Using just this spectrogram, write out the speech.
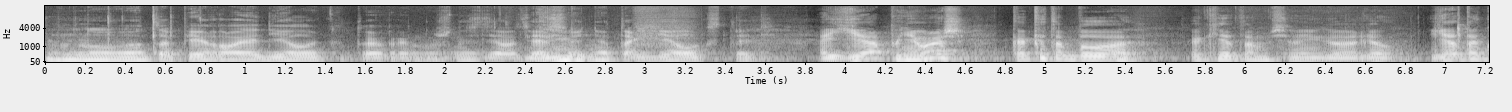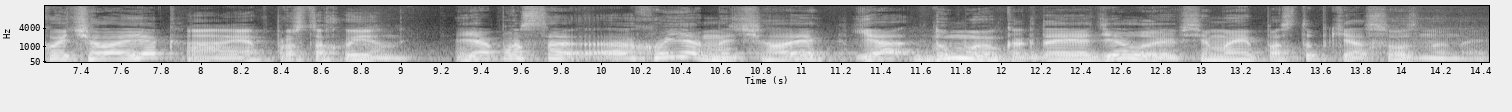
Ну, это первое дело, которое нужно сделать. Я сегодня так делал, кстати. А я, понимаешь, как это было, как я там сегодня говорил? Я такой человек, А, я просто охуенный. Я просто охуенный человек. Я думаю, когда я делаю, все мои поступки осознанные.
